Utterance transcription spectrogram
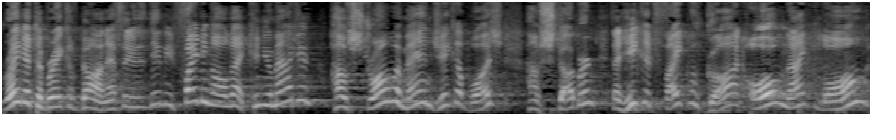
right at the break of dawn, after they'd been fighting all night, can you imagine how strong a man Jacob was? How stubborn that he could fight with God all night long?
